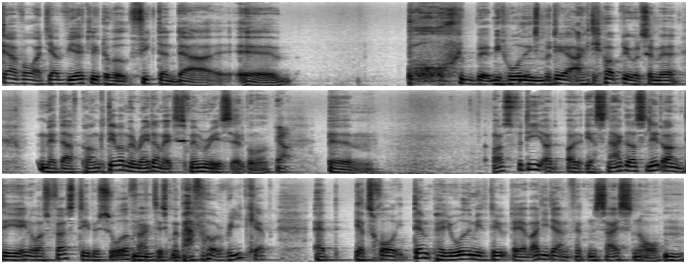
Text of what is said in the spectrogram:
der hvor at jeg virkelig, du ved, fik den der... Øh, mit hoved Mm. eksploderer-agtige oplevelse med, med Daft Punk, det var med Random Access Memories albumet. Ja. Øhm, også fordi, og, og jeg snakkede også lidt om det i en af vores første episoder faktisk, mm. men bare for at recap, at jeg tror i den periode i mit liv, da jeg var de der 15-16 år, mm.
